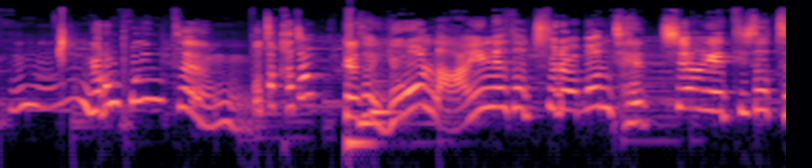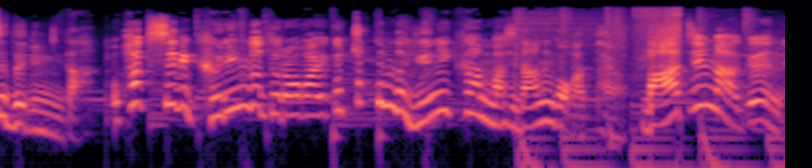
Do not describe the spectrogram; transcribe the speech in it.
음, 이런 포인트 음, 뽀짝하죠? 그래서 이 라인에서 추려본 제 취향의 티셔츠들입니다. 확실히 그림도 들어가 있고 조금 더 유니크한 맛이 나는 것 같아요. 마지막은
